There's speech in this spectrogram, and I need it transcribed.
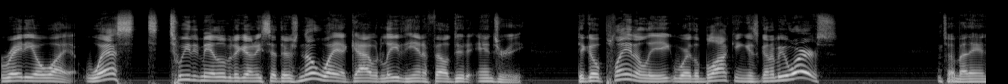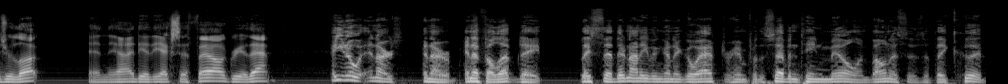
Radio Wyatt. West tweeted me a little bit ago and he said, There's no way a guy would leave the NFL due to injury to go play in a league where the blocking is going to be worse. I'm Talking about Andrew Luck and the idea of the XFL. Agree with that. You know, in our in our NFL update, they said they're not even going to go after him for the 17 mil in bonuses that they could,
